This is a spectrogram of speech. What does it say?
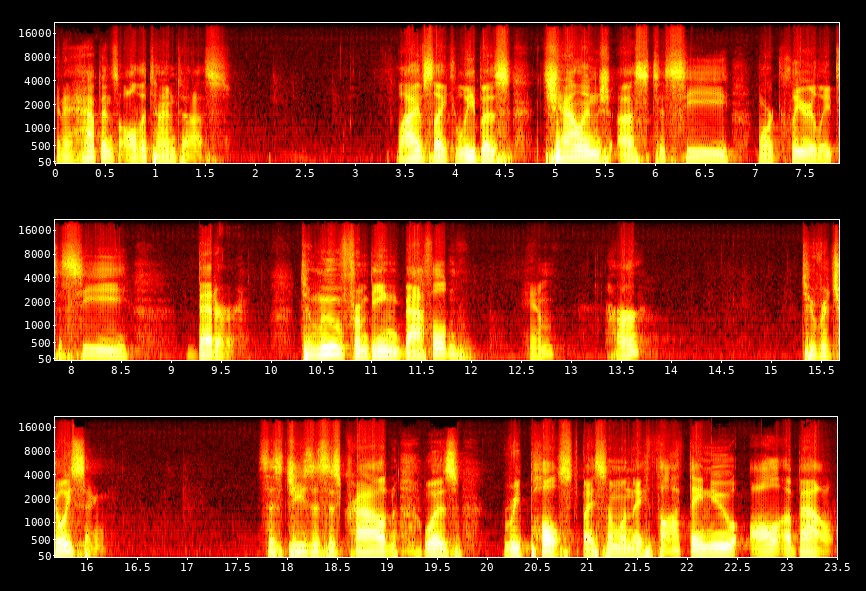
and it happens all the time to us. Lives like Libba's challenge us to see more clearly, to see better, to move from being baffled, him, her, to rejoicing. It says Jesus' crowd was repulsed by someone they thought they knew all about,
